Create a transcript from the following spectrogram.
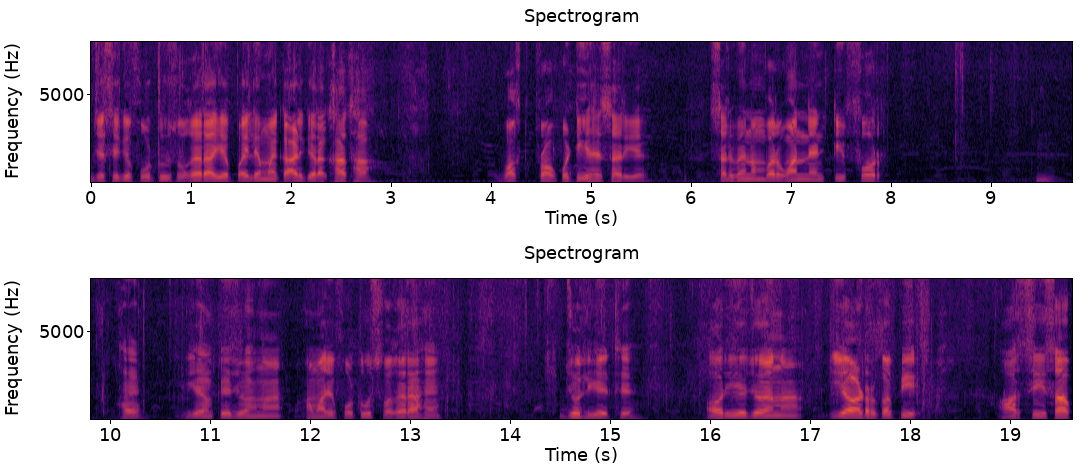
जैसे कि फ़ोटोज़ वगैरह ये पहले मैं काट के रखा था। वक्त प्रॉपर्टी है सर ये सर्वे नंबर 194 है। ये यहाँ पे जो है ना हमारे फ़ोटोज़ वगैरह हैं, जो लिए थे। और ये जो है ना, ये ऑर्डर कॉपी आरसी साहब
